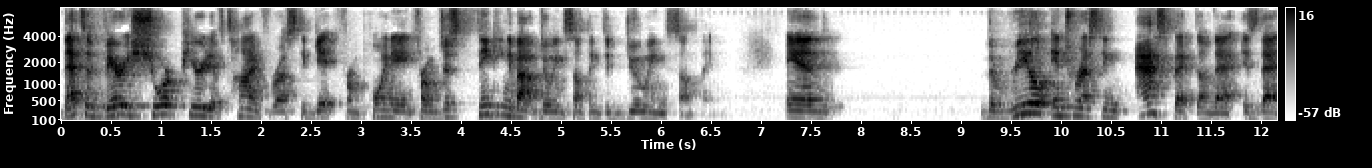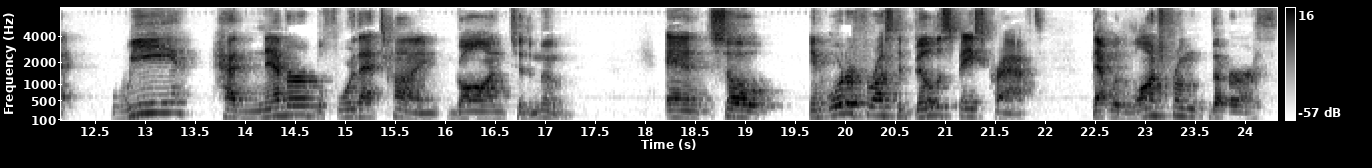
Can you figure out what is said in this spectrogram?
that's a very short period of time for us to get from point A, from just thinking about doing something to doing something. And the real interesting aspect of that is that we had never before that time gone to the moon. And so in order for us to build a spacecraft that would launch from the Earth,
